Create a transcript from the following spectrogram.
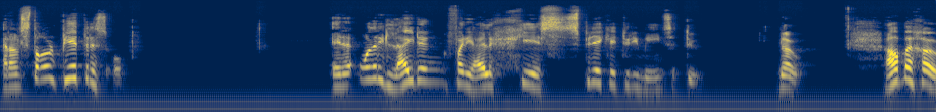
En dan staan Petrus op. En onder die leiding van die Heilige Gees spreek hy tot die mense toe. Nou, help my gou.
